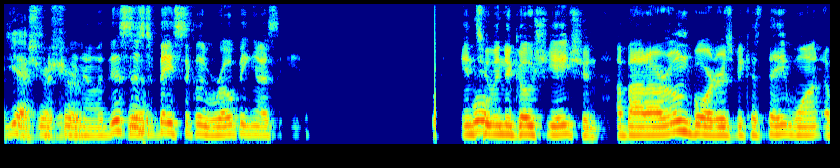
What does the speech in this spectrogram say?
Yeah, sure, sure. You know, this is basically roping us into Well- a negotiation about our own borders because they want a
